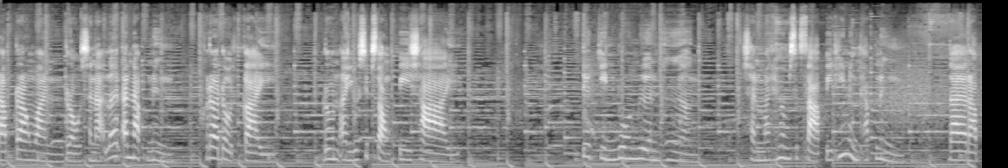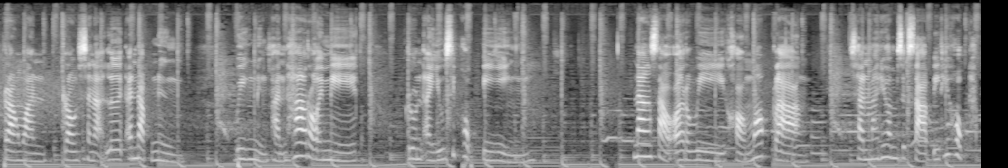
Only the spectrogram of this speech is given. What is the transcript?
รับรางวัลรองชนะเลิศอันดับหนึ่งกระโดดไกล รุ่นอายุ 12 ปีชายเด็กหญิงดวงเรือนเฮือง ชั้นมัธยมศึกษาปีที่1ทับ1ได้รับรางวัลรองชนะเลิศอันดับหนึ่งวิ่ง 1,500 เมตร รุ่นอายุ 16 ปีหญิง นางสาวอรวีขอมอบกลาง ชั้นมัธยมศึกษาปีที่6ทับ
